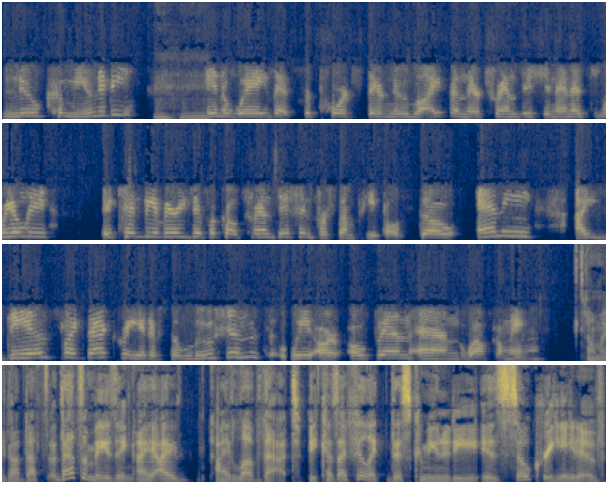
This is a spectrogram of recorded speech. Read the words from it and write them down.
new community mm-hmm. in a way that supports their new life and their transition. And it's really, it can be a very difficult transition for some people. So any ideas like that, creative solutions, we are open and welcoming. Oh my God, that's that's amazing. I, I I love that because I feel like this community is so creative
